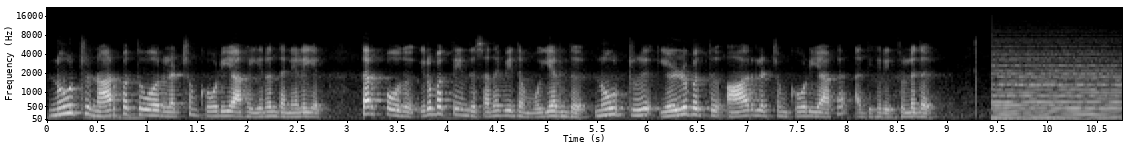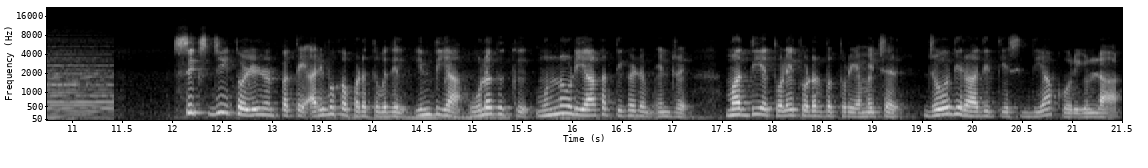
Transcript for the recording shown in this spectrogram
நூற்று நாற்பத்தி ஓரு லட்சம் கோடியாக இருந்த நிலையில் தற்போது இருபத்தைந்து சதவீதம் உயர்ந்து நூற்று எழுபத்து ஆறு லட்சம் கோடியாக அதிகரித்துள்ளது. சிக்ஸ் ஜி தொழில்நுட்பத்தை அறிமுகப்படுத்துவதில் இந்தியா உலகுக்கு முன்னோடியாக திகழும் என்று மத்திய தொலைத்தொடர்புத்துறை அமைச்சர் ஜோதிராதித்ய சிந்தியா கூறியுள்ளார்.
